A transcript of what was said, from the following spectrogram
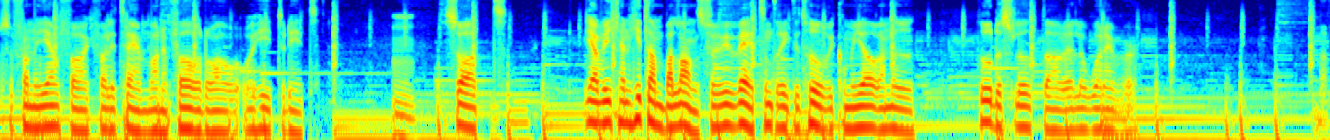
Så får ni jämföra kvaliteten, vad ni föredrar och hit och dit. Mm. Så att ja, vi kan hitta en balans för vi vet inte riktigt hur vi kommer göra nu. Hur det slutar eller whatever. Men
